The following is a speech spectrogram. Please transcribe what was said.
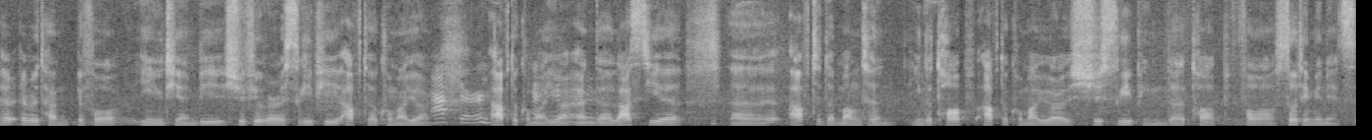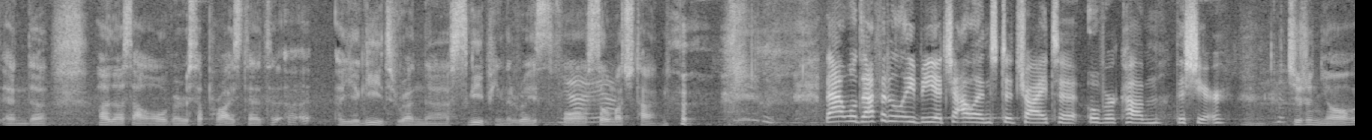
uh, every time before in UTMB, she feel very sleepy after Kumayur. After. After Kumayur, and uh, last year, uh, after the mountain in the top after Kumayur, she sleep in the top for 30 minutes, and uh, others are all very surprised that uh, a elite runner sleep in the race for Yeah, so yeah. much time. That will definitely be a challenge to try to overcome this year. 其实你要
